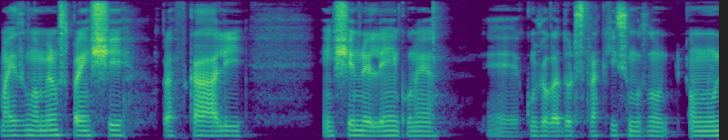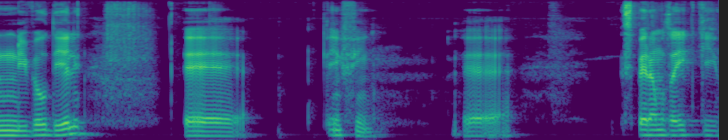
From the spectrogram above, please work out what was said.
mais um a menos para encher para ficar ali enchendo elenco, né? É, com jogadores fraquíssimos no, no nível dele. É, enfim, é, esperamos aí que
